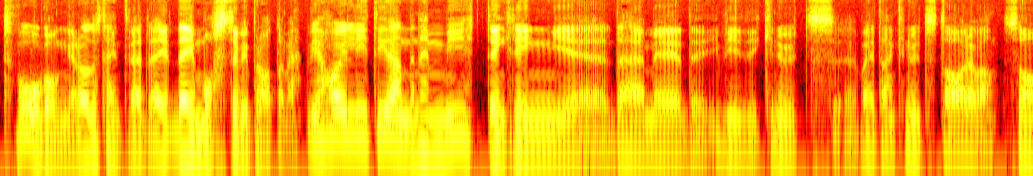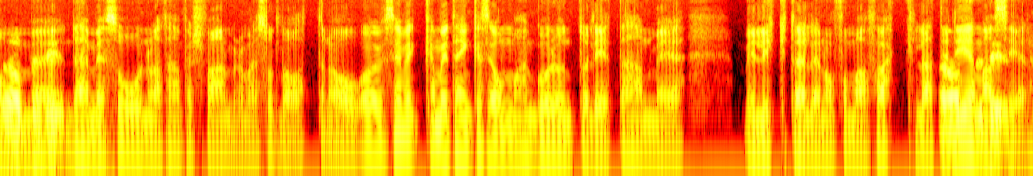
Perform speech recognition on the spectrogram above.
två gånger och då tänkte vi att det, det måste vi prata med. Vi har ju lite grann den här myten kring eh, det här med vid Knuts, vad heter han, Knut Stare va? Som Ja, det här med sonen att han försvann med de här soldaterna och, och sen kan man ju tänka sig om han går runt och letar han med med lykta eller någon form av fackla, att det är Ja, det man precis. ser.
